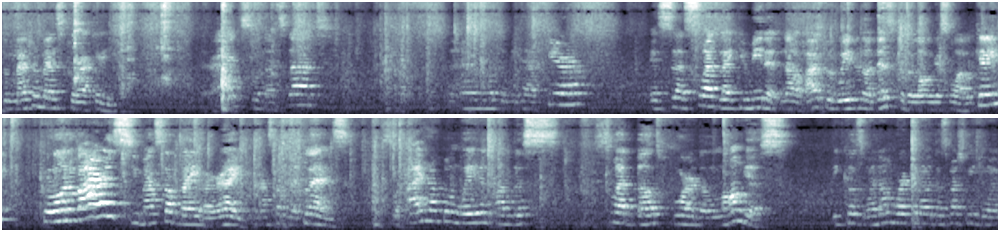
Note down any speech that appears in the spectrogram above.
the measurements correctly. Alright, so that's that. And what do we have here? It says sweat like you mean it. Now, I've been waiting on this for the longest while, okay? Coronavirus, you messed up my, alright, messed up my plans. So I have been waiting on this sweat belt for the longest because when I'm working out, especially doing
